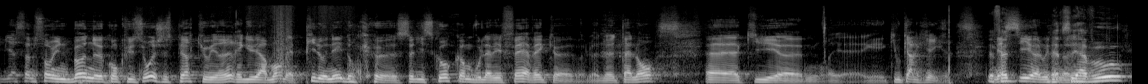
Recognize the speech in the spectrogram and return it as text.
Eh bien, ça me semble une bonne conclusion et j'espère que vous irez régulièrement bah, pilonner donc, euh, ce discours comme vous l'avez fait avec euh, le, talent euh, qui, qui vous caractérise. Merci, Merci à vous.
